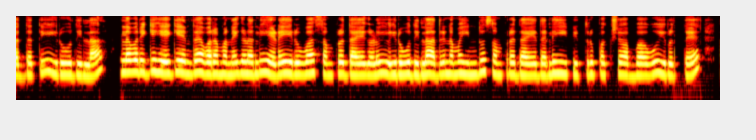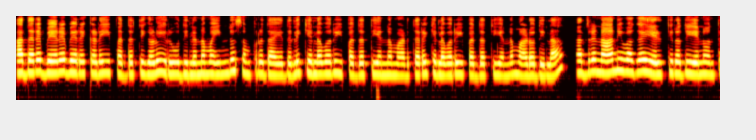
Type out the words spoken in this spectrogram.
ಪದ್ಧತಿ ಇರುವುದಿಲ್ಲ. ಕೆಲವರಿಗೆ ಹೇಗೆ ಅಂದರೆ ಅವರ ಮನೆಗಳಲ್ಲಿ ಎಡೆ ಇರುವ ಸಂಪ್ರದಾಯಗಳು ಇರುವುದಿಲ್ಲ. ಆದರೆ ನಮ್ಮ ಹಿಂದೂ ಸಂಪ್ರದಾಯದಲ್ಲಿ ಈ ಪಿತೃಪಕ್ಷ ಹಬ್ಬವು ಇರುತ್ತೆ. ಆದರೆ ಬೇರೆ ಬೇರೆ ಕಡೆ ಈ ಪದ್ಧತಿಗಳು ಇರುವುದಿಲ್ಲ. ನಮ್ಮ ಹಿಂದೂ ಸಂಪ್ರದಾಯದಲ್ಲಿ ಕೆಲವರು ಈ ಪದ್ಧತಿಯನ್ನ ಮಾಡ್ತಾರೆ, ಕೆಲವರು ಈ ಪದ್ಧತಿಯನ್ನ ಮಾಡೋದಿಲ್ಲ. ಆದರೆ ನಾನು ಇವಾಗ ಹೇಳ್ತಿರೋದು ಏನು ಅಂತ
